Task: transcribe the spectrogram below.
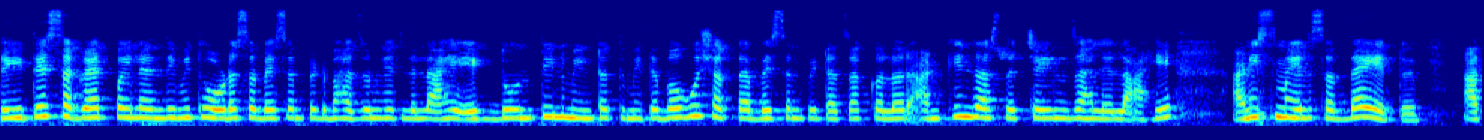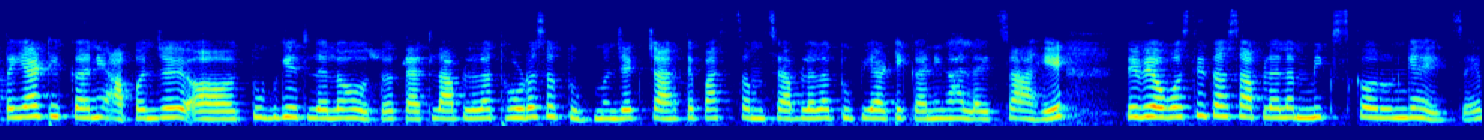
तर इथे सगळ्यात पहिल्यांदा मी थोडंसं बेसनपीठ भाजून घेतलेलं आहे. एक दोन तीन मिनटं तुम्ही ते बघू शकता बेसन पिठाचा कलर आणखीन जास्त चेंज झालेला आहे आणि स्मेल सध्या येतोय. आता या ठिकाणी आपण जे तूप घेतलेलं होतं त्यातलं आपल्याला थोडंसं तूप म्हणजे एक चार ते पाच चमचे आपल्याला तूप या ठिकाणी घालायचं आहे. ते व्यवस्थित असं आपल्याला मिक्स करून घ्यायचं आहे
